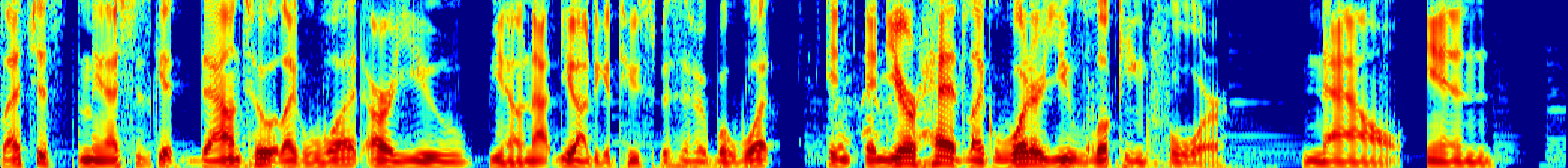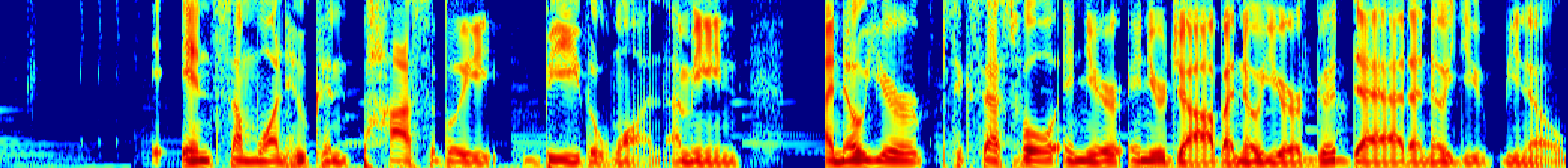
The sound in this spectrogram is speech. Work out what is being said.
Let's just, I mean, let's just get down to it. Like, what are you, you know, not you don't have to get too specific, but what in in your head, like, what are you looking for now in in someone who can possibly be the one? I mean, I know you're successful in your in your job. I know you're a good dad. I know you, you know,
